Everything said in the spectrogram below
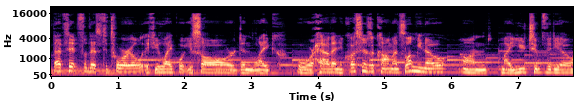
that's it for this tutorial. If you like what you saw or didn't like or have any questions or comments, let me know on my YouTube video.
